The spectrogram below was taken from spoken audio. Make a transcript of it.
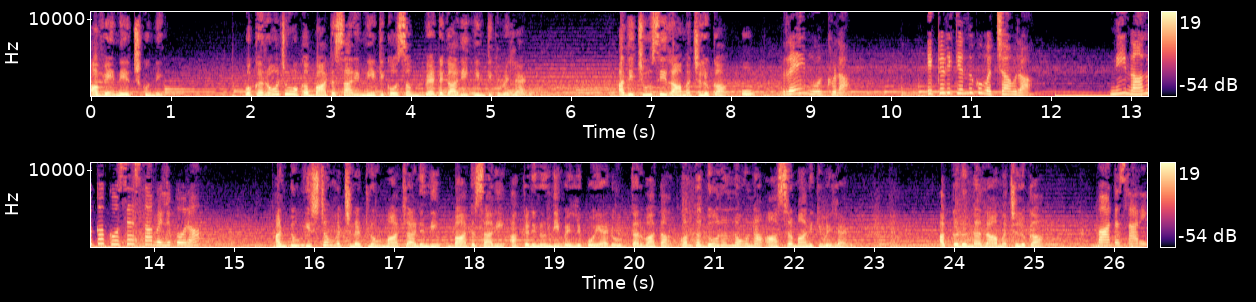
అవే నేర్చుకుంది. ఒకరోజు ఒక బాటసారి నీటి కోసం వేటగాడి ఇంటికి వెళ్ళాడు. అది చూసి రామచిలుక ఓ! రే మూర్ఖుడా! ఇక్కడికెందుకు వచ్చావురా? నీ నాలుక కోసేస్తా వెళ్ళిపోరా? అంటూ ఇష్టం వచ్చినట్లు మాట్లాడింది. బాటసారి అక్కడి నుండి వెళ్ళిపోయాడు తర్వాత కొంత దూరంలో ఉన్న ఆశ్రమానికి వెళ్ళాడు. అక్కడున్న రామచిలుక బాటసారి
